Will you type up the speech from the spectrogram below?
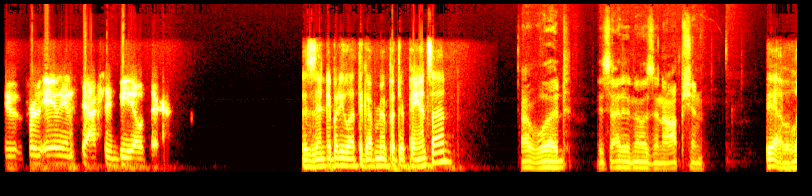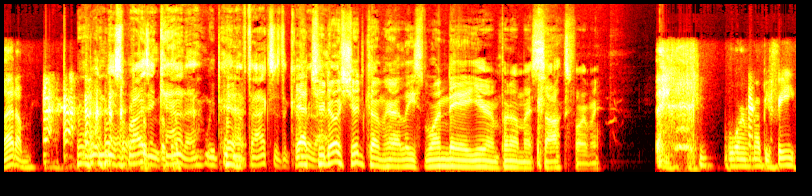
to for the aliens to actually be out there? Does anybody let the government put their pants on? I would. Because I didn't know it was an option. Yeah, let them. It wouldn't be surprising in Canada. We pay enough taxes to cover Yeah, that. Trudeau should come here at least one day a year and put on my socks for me. Warm up your feet.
